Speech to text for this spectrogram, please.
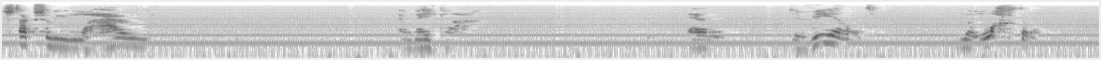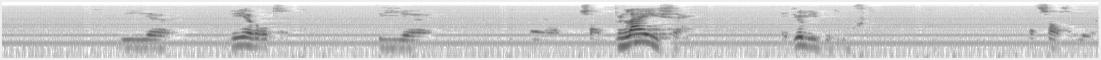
Straks zullen jullie huilen. En weeklagen. En de wereld, die lacht. Die uh, wereld, die uh, uh, zal blij zijn dat jullie bedroefd. Dat zal gebeuren.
